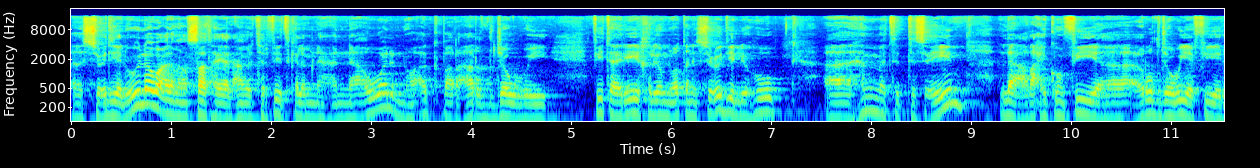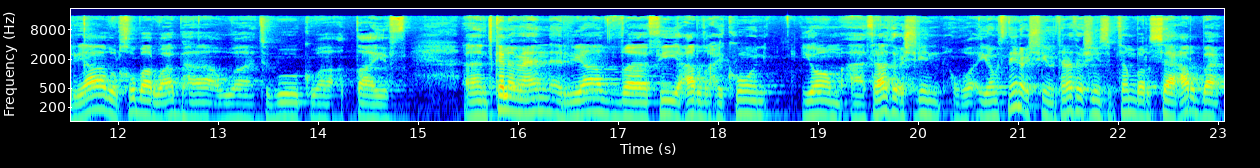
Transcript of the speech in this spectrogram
السعودية الأولى وعلى منصات هيئة العامه للترفيه تكلمنا عنه أول إنه أكبر عرض جوي في تاريخ اليوم الوطني السعودي اللي هو همة التسعين. لا راح يكون في آه، عروض جوية في الرياض والخبر وأبها وتبوك والطايف. آه، نتكلم عن الرياض آه، في عرض راح يكون يوم 23 يوم 22 و 23 سبتمبر الساعة 4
